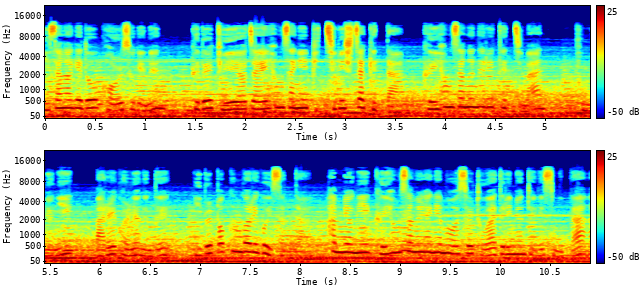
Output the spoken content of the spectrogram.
이상하게도 거울 속에는 그들 뒤의 여자의 형상이 비치기 시작했다. 그 형상은 흐릿했지만 분명히 말을 걸려는 듯 입을 뻐끔거리고 있었다. 한 명이 그 형상을 향해 무엇을 도와드리면 되겠습니까?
